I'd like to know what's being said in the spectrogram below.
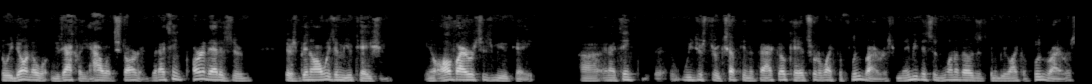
So we don't know exactly how it started. But I think part of that is there, there's been always a mutation. You know, all viruses mutate. Uh, and I think we just are accepting the fact, okay, it's sort of like the flu virus. Maybe this is one of those that's going to be like a flu virus.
